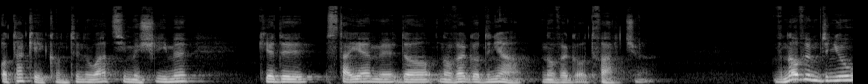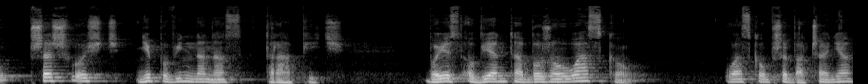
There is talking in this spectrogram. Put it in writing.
O takiej kontynuacji myślimy, kiedy stajemy do nowego dnia, nowego otwarcia. W nowym dniu przeszłość nie powinna nas trapić, bo jest objęta Bożą łaską, łaską przebaczenia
